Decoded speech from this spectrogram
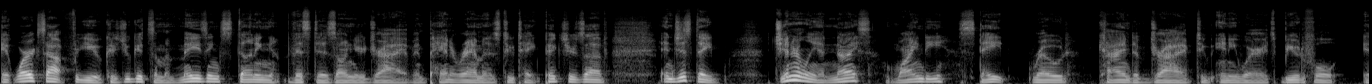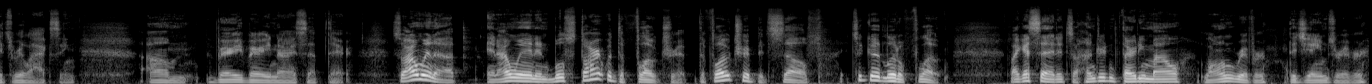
It works out for you because you get some amazing, stunning vistas on your drive and panoramas to take pictures of, and just a generally a nice, windy state road kind of drive to anywhere. It's beautiful. It's relaxing. Um, very, very nice up there. So I went up and I went and we'll start with the float trip. The float trip itself, it's a good little float. Like I said, it's a 130 mile long river, the James River.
